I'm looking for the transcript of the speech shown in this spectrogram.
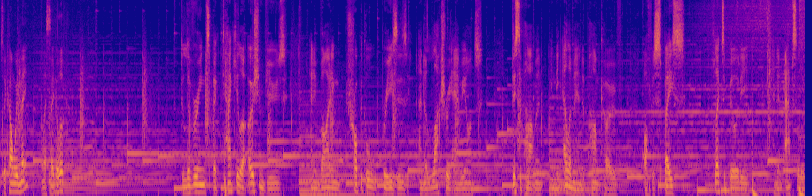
So come with me and let's take a look. Delivering spectacular ocean views and inviting tropical breezes and a luxury ambience, this apartment in the Alamanda Palm Cove offers space, flexibility, an absolute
